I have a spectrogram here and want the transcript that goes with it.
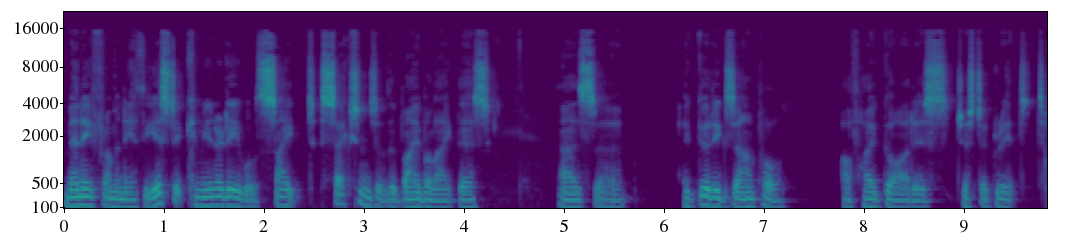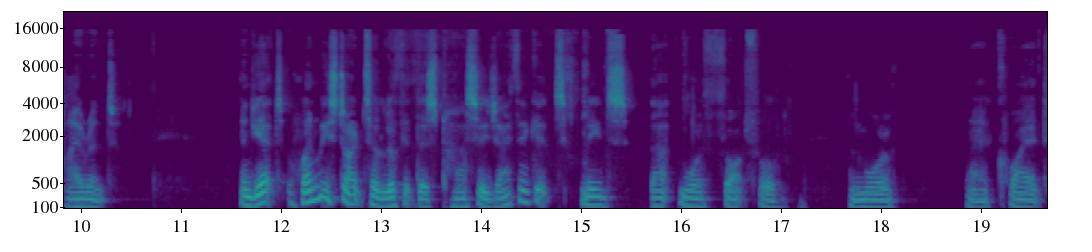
Many from an atheistic community will cite sections of the Bible like this as a, a good example of how God is just a great tyrant. And yet, when we start to look at this passage, I think it needs that more thoughtful and more uh, quiet,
